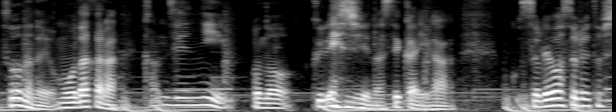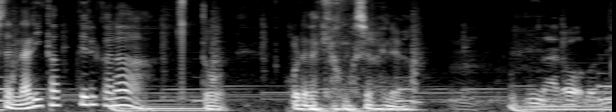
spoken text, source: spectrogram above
そうなのよ。もうだから完全にこのクレイジーな世界がそれはそれとして成り立ってるからきっとこれだけ面白いのよ。なるほどね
